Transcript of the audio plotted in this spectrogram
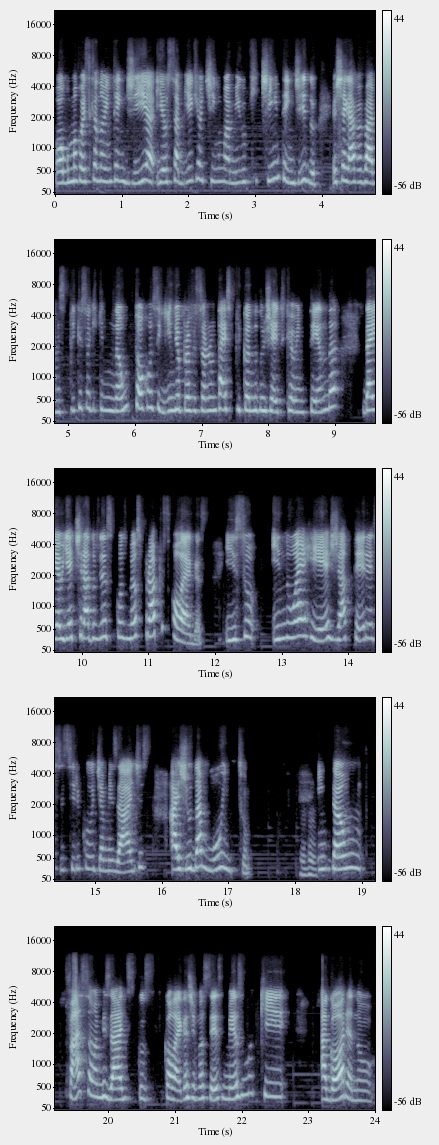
ou alguma coisa que eu não entendia e eu sabia que eu tinha um amigo que tinha entendido, eu chegava, vai, me explica isso aqui que não tô conseguindo e o professor não tá explicando do jeito que eu entenda. Daí eu ia tirar dúvidas com os meus próprios colegas. E isso e no RE já ter esse círculo de amizades ajuda muito. Uhum. Então, façam amizades com os colegas de vocês, mesmo que agora no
